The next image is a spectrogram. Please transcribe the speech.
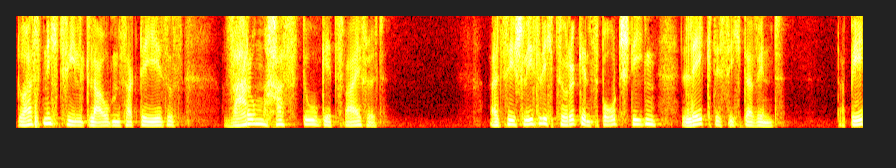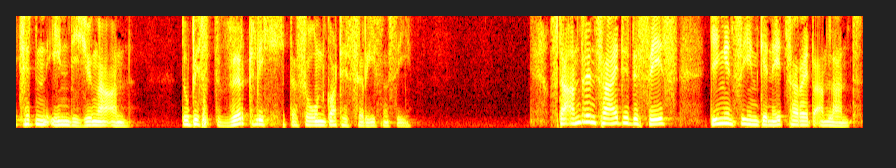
Du hast nicht viel Glauben, sagte Jesus. Warum hast du gezweifelt? Als sie schließlich zurück ins Boot stiegen, legte sich der Wind. Da beteten ihn die Jünger an. Du bist wirklich der Sohn Gottes, riefen sie. Auf der anderen Seite des Sees gingen sie in Genezareth an Land.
